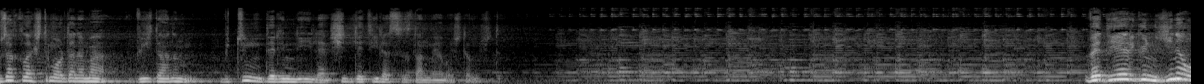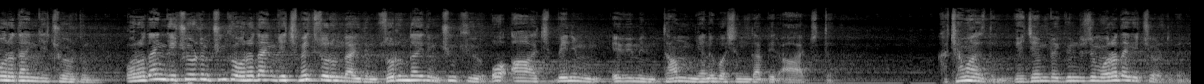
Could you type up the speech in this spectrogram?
Uzaklaştım oradan ama vicdanım bütün derinliğiyle, şiddetiyle sızlanmaya başlamıştı. Ve diğer gün yine oradan geçiyordum. Oradan geçiyordum çünkü oradan geçmek zorundaydım. Zorundaydım çünkü o ağaç benim evimin tam yanı başında bir ağaçtı. Kaçamazdım. Gecem ve gündüzüm orada geçiyordu benim.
